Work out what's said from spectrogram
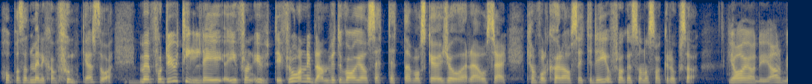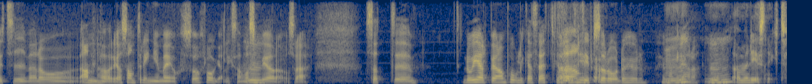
hoppas att människan funkar så. Mm. Men får du till dig från utifrån ibland? Vet du vad jag har sett detta, vad ska jag göra och sådär. Kan folk höra av sig till dig och fråga sådana saker också? Ja, ja, det är arbetsgivare och anhöriga och sånt ringer mig också och frågar liksom, vad ska Mm. vi göra och sådär. Så att eh, då hjälper jag dem på olika sätt med Ja, lite tips bra. och råd och hur, hur man kan göra. Mm. Ja men det är snyggt.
